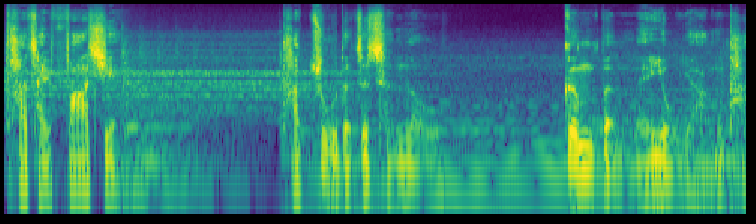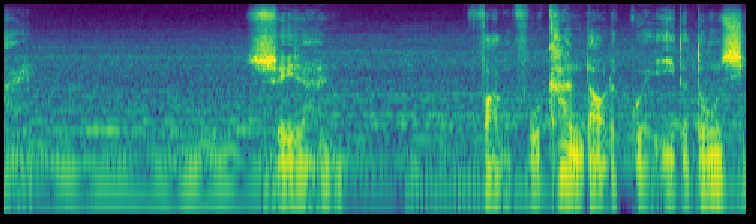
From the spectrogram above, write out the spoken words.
他才发现，他住的这层楼根本没有阳台。虽然仿佛看到了诡异的东西，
